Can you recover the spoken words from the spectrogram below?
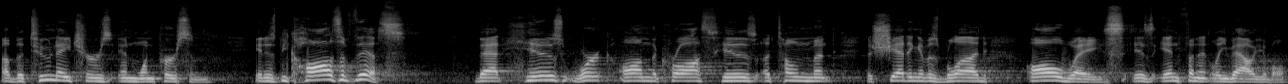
of the two natures in one person, it is because of this that his work on the cross, his atonement, the shedding of his blood, always is infinitely valuable.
